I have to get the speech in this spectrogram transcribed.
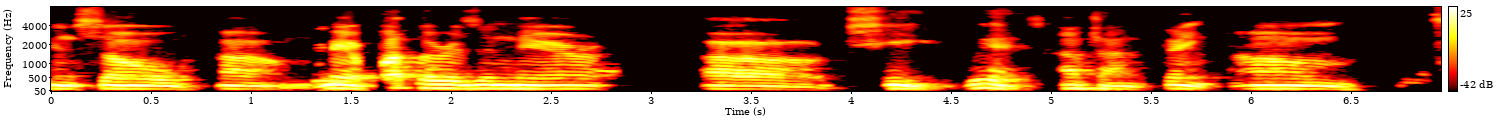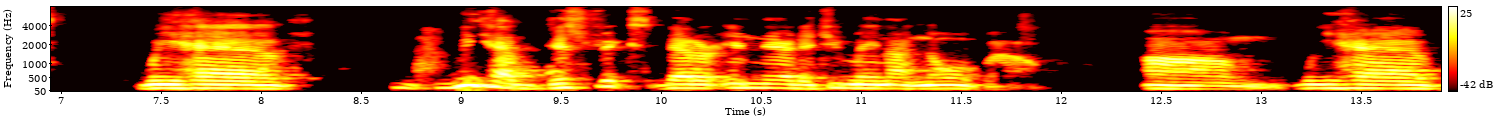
And so um. Mayor Butler is in there. Uh, gee whiz, I'm trying to think. Um, we have we have districts that are in there that you may not know about. Um, we have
